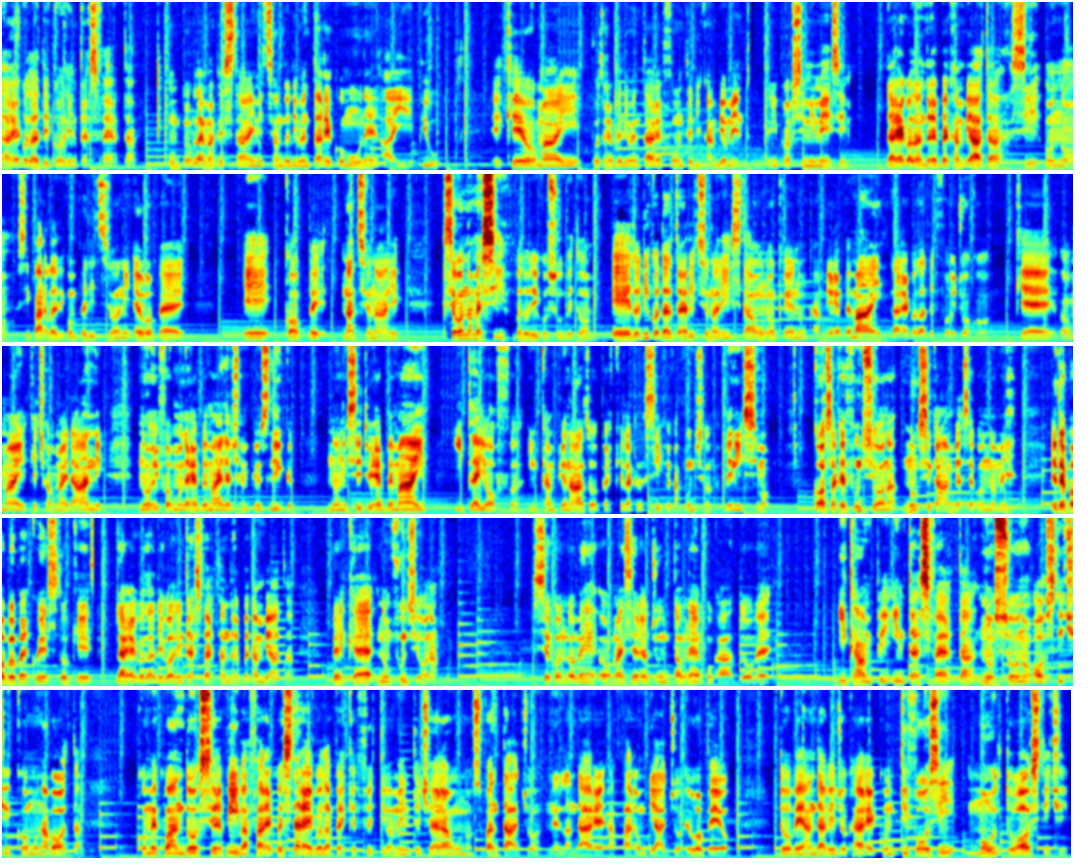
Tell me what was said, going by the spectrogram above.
La regola dei gol in trasferta. Un problema che sta iniziando a diventare comune ai più e che ormai potrebbe diventare fonte di cambiamento nei prossimi mesi. La regola andrebbe cambiata? Sì o no? Si parla di competizioni europee e coppe nazionali. Secondo me sì, ve lo dico subito. E lo dico da tradizionalista, uno che non cambierebbe mai la regola del fuorigioco che, ormai, che c'è ormai da anni, non riformulerebbe mai la Champions League, non istituirebbe mai i playoff in campionato perché la classifica funziona benissimo, cosa che funziona non si cambia secondo me. Ed è proprio per questo che la regola dei gol in trasferta andrebbe cambiata perché non funziona. Secondo me ormai si è raggiunta un'epoca dove i campi in trasferta non sono ostici come una volta come quando serviva fare questa regola perché effettivamente c'era uno svantaggio nell'andare a fare un viaggio europeo dove andavi a giocare con tifosi molto ostici,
